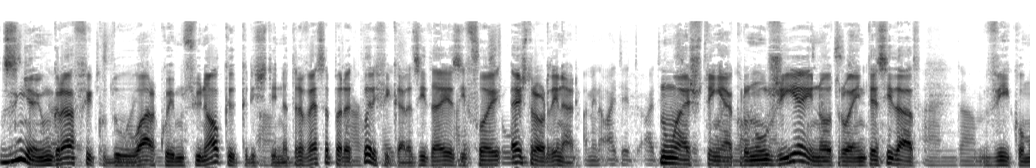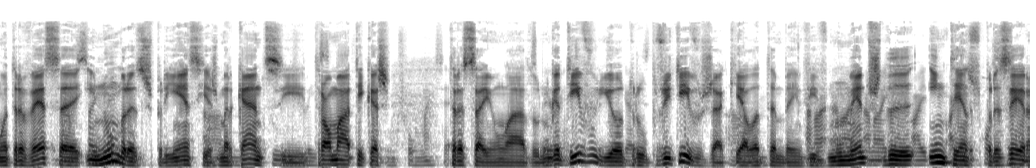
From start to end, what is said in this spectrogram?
Desenhei um gráfico do arco emocional que Cristina atravessa para clarificar as ideias e foi extraordinário. Num eixo tinha a cronologia e noutro a intensidade. Vi como atravessa inúmeras experiências marcantes e traumáticas. Tracei um lado negativo e outro positivo, já que ela também vive momentos de intenso prazer.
